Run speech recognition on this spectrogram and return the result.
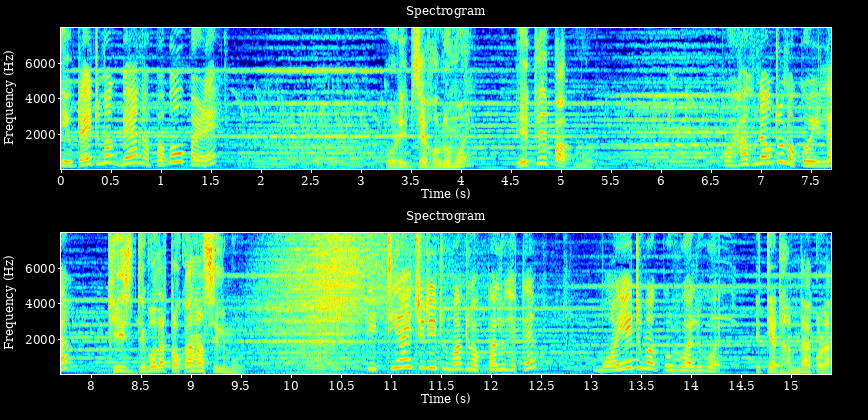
দেউতাই তোমাক বেয়া নাপাবও পাৰে। গৰীব যে হ'লো মই এইটোৱে পাপ মোৰ। পঢ়া শুনাওতো নকৰিলা? ফিজ দিবলৈ টকা নাছিল মোৰ। তেতিয়াই যদি তোমাক লগ পালোহেঁতেন ময়েই তোমাক পঢ়ুৱালো হয়। এতিয়া ধান্দা কৰা।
